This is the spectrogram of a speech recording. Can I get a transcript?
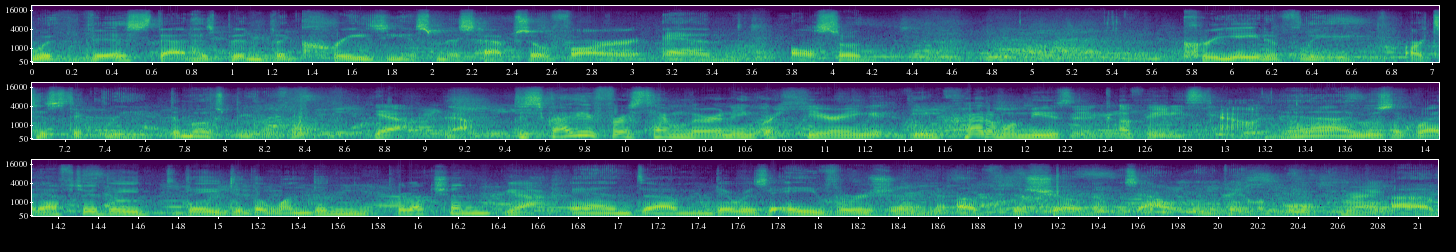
with this, that has been the craziest mishap so far, and also creatively, artistically, the most beautiful. Yeah. Yeah. Describe your first time learning or hearing the incredible music of Hadestown. Yeah, it was like right after they they did the London production. Yeah. and um, there was a version of the show that was out and available. Right. Um,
